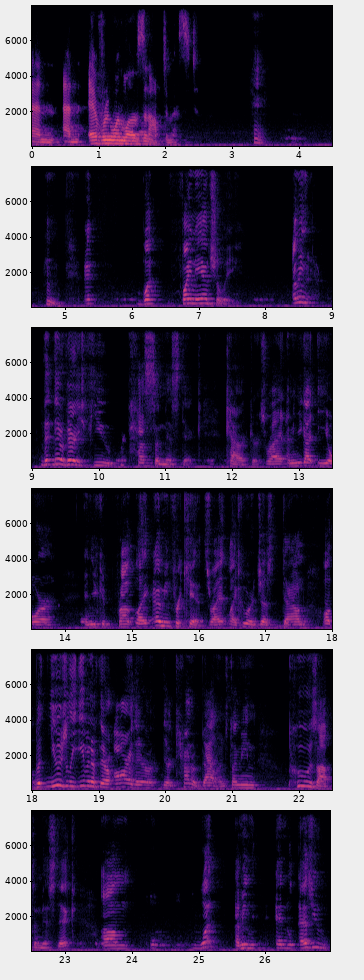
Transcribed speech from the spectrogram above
And and everyone loves an optimist. Hmm. Hmm. And, but financially, I mean, there are very few pessimistic characters, right? I mean, you got Eeyore, and you could probably like, I mean, for kids, right? Like who are just down. But usually, even if there are, they're they're counterbalanced. I mean, Pooh's optimistic. Um, what I mean, and as you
